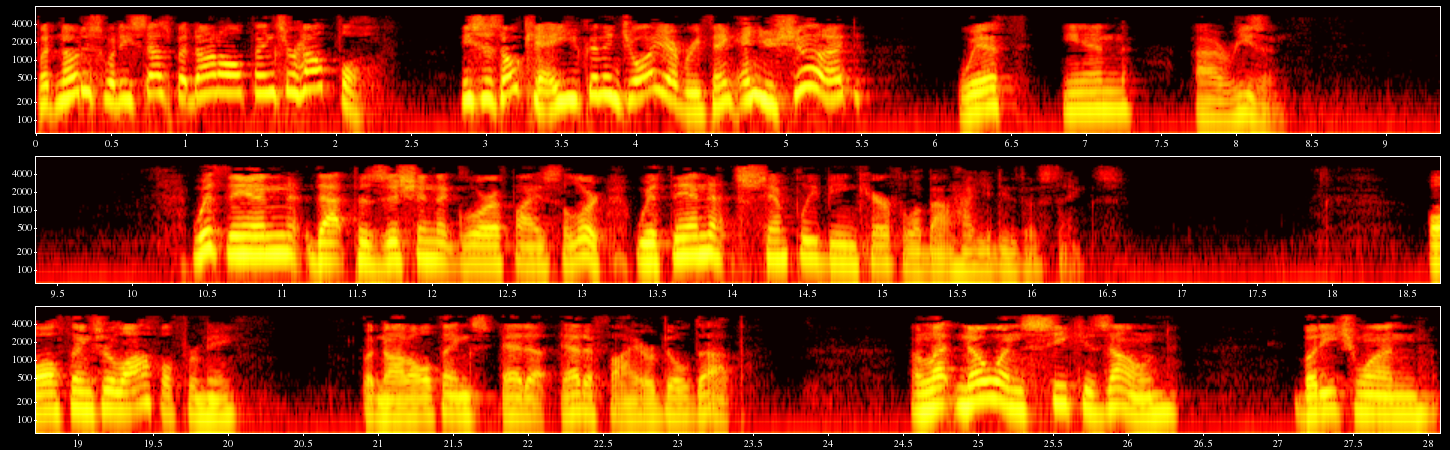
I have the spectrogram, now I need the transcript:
But notice what he says, but not all things are helpful. He says, okay, you can enjoy everything, and you should, within uh, reason. Within that position that glorifies the Lord. Within simply being careful about how you do those things. All things are lawful for me, but not all things edify or build up. And let no one seek his own, but each one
